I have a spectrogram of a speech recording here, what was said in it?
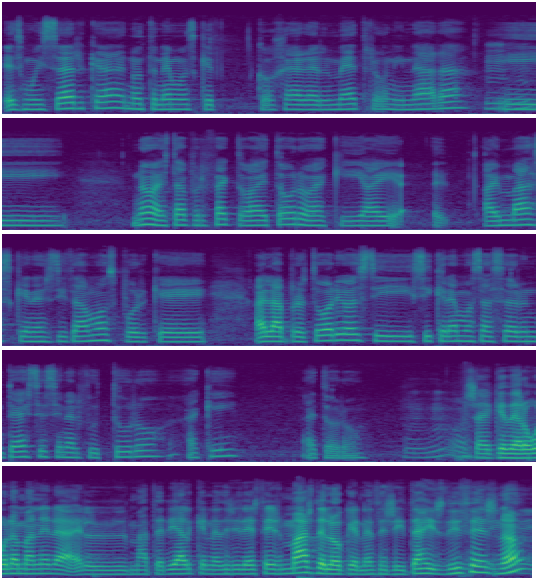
es muy cerca, no tenemos que coger el metro ni nada. Uh -huh. Y no, está perfecto, hay todo aquí, hay, hay más que necesitamos porque hay laboratorios y si queremos hacer un tesis en el futuro aquí, hay todo. O sea que de alguna manera el material que necesitáis es más de lo que necesitáis, dices, sí, ¿no? Sí,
